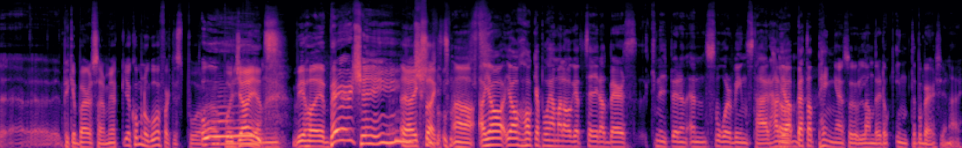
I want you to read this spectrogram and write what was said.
eh, picka Bears här, men jag, jag kommer nog gå faktiskt på, Oh! på Giants. Vi har eh, Bear Change! Ja, exakt. Ja, jag, jag hakar på hemmalaget, säger att Bears kniper en, en svår vinst här. Hade Ja. jag bettat pengar så landar det dock inte på Bears i den här.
